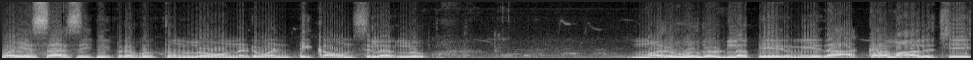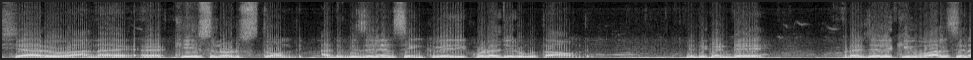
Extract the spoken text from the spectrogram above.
వైఎస్ఆర్సీపీ ప్రభుత్వంలో ఉన్నటువంటి కౌన్సిలర్లు మరుగుదొడ్ల పేరు మీద అక్రమాలు చేశారు అనే కేసు నడుస్తోంది. అది విజిలెన్స్ ఎంక్వైరీ కూడా జరుగుతూ ఉంది. ఎందుకంటే ప్రజలకు ఇవ్వాల్సిన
